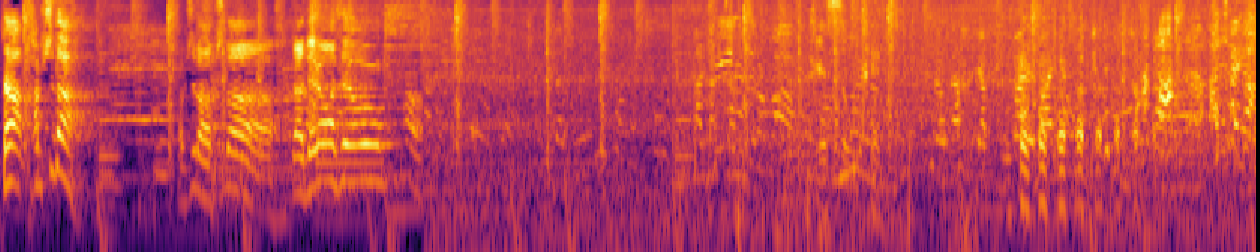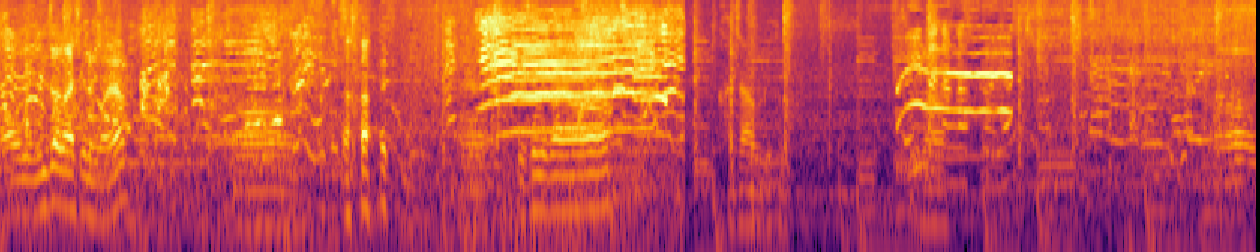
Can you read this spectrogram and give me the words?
자, 갑시다. 갑시다, 갑시다. 자, 내려가세요. 알겠어, 오케이. 어, 오늘 운전하시는 거예요? 어. 네, 조심히 가요. 가자, 우리도. 저희만 안 갔어요? 어,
